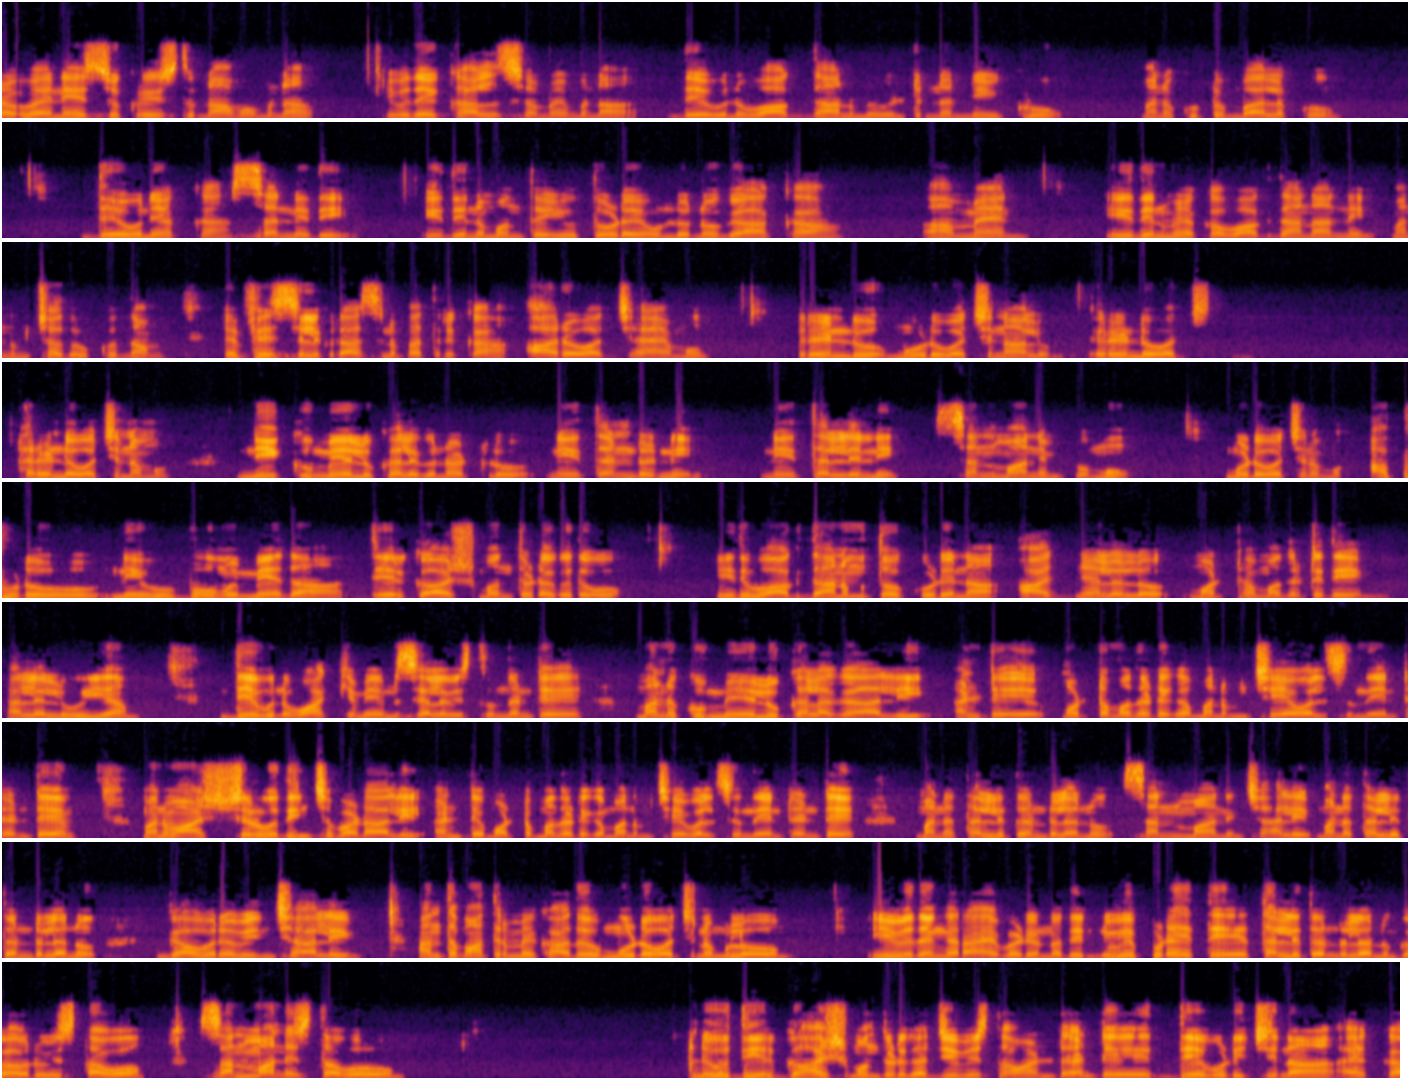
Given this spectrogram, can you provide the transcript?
ప్రభు యేసుక్రీస్తు నామమున ఉదయకాల సమయమున దేవుని వాగ్దానం వింటున్న నీకు మన కుటుంబాలకు దేవుని యొక్క సన్నిధి ఈ దినమంతయు తోడై ఉండునుగాక. ఆమెన్. ఈ దినం యొక్క వాగ్దానాన్ని మనం చదువుకుందాం. ఎఫ్ఎస్సీలకు రాసిన పత్రిక ఆరో అధ్యాయము రెండు మూడు వచనాలు. రెండు వచ రెండో వచనము. నీకు మేలు కలిగినట్లు నీ తండ్రిని నీ తల్లిని సన్మానింపుము. మూడవ వచనము. అప్పుడు నీవు భూమి మీద దీర్ఘాయుష్మంతుడగుదువు ఇది వాగ్దానంతో కూడిన ఆజ్ఞలలో మొట్టమొదటిది. అల్లెలూయ దేవుని వాక్యం ఏం సెలవిస్తుందంటే మనకు మేలు కలగాలి అంటే మొట్టమొదటిగా మనం చేయవలసింది ఏంటంటే మనం ఆశీర్వదించబడాలి అంటే మొట్టమొదటిగా మనం చేయవలసింది ఏంటంటే మన తల్లిదండ్రులను సన్మానించాలి మన తల్లిదండ్రులను గౌరవించాలి. అంత మాత్రమే కాదు మూడవ వచనంలో ఈ విధంగా రాయబడి ఉన్నది. నువ్వు ఎప్పుడైతే తల్లిదండ్రులను గౌరవిస్తావో సన్మానిస్తావో నువ్వు దీర్ఘాయుష్మంతుడిగా జీవిస్తావు అంటే అంటే దేవుడిచ్చిన ఆ యొక్క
